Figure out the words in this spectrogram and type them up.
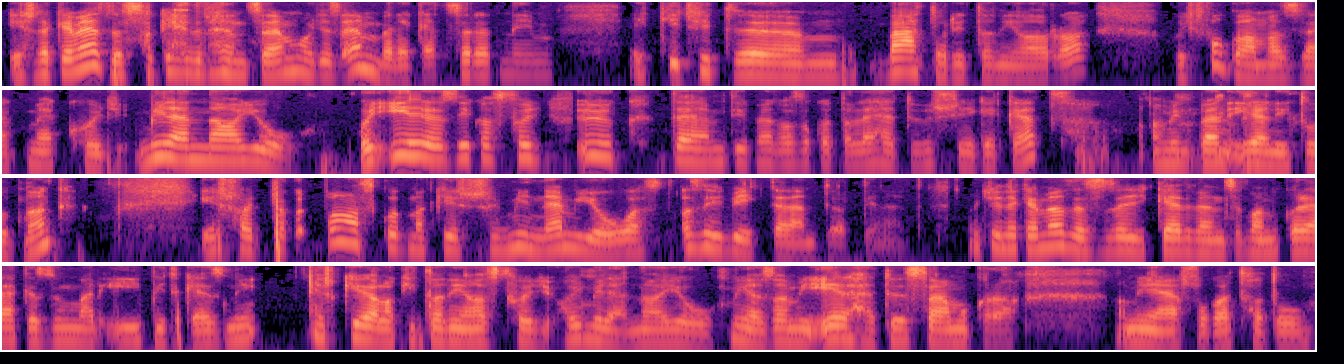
És nekem ez lesz a kedvencem, hogy az embereket szeretném egy kicsit bátorítani arra, hogy fogalmazzák meg, hogy mi lenne a jó. Hogy érezzék azt, hogy ők teremtik meg azokat a lehetőségeket, amikben élni tudnak, és ha csak panaszkodnak, és mi nem jó, az, az egy végtelen történet. Úgyhogy nekem ez lesz az egyik kedvencem, amikor elkezdünk már építkezni, és kialakítani azt, hogy, hogy mi lenne a jó, mi az, ami élhető számukra, ami elfogadható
